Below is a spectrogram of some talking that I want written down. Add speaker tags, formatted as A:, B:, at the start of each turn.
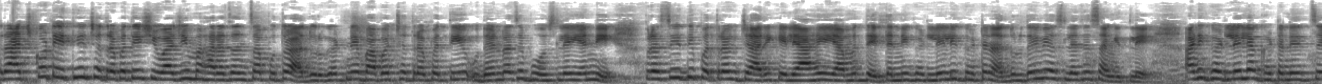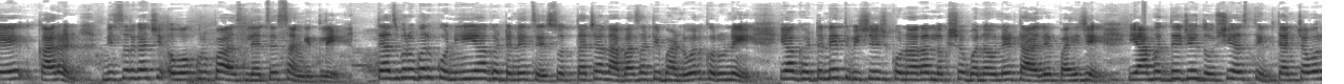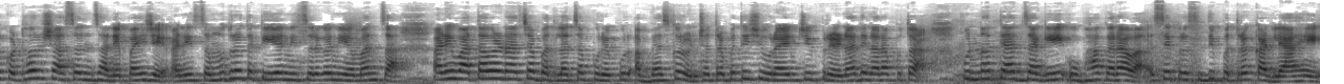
A: राजकोट येथील छत्रपती शिवाजी महाराजांचा पुतळा दुर्घटनेबाबत छत्रपती उदयनराजे भोसले यांनी प्रसिद्धी पत्रक जारी केले आहे. यामध्ये त्यांनी घडलेली घटना दुर्दैवी असल्याचे सांगितले आणि घडलेल्या घटनेचे कारण निसर्गाची अवकृपा असल्याचे सांगितले. त्याचबरोबर कोणीही या घटनेचे स्वतःच्या लाभासाठी भांडवल करू नये. या घटनेत विशेष कोणाला लक्ष बनवणे टाळले पाहिजे. यामध्ये जे दोषी असतील त्यांच्यावर कठोर शासन झाले पाहिजे आणि समुद्र तटीय निसर्ग नियमांचा आणि वातावरणाच्या बदलाचा पुरेपूर अभ्यास करून छत्रपती शिवरायांची प्रेरणा देणारा पुतळा पुन्हा त्याच जागी उभा करावा असे प्रसिद्धी पत्रक काढले आहे.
